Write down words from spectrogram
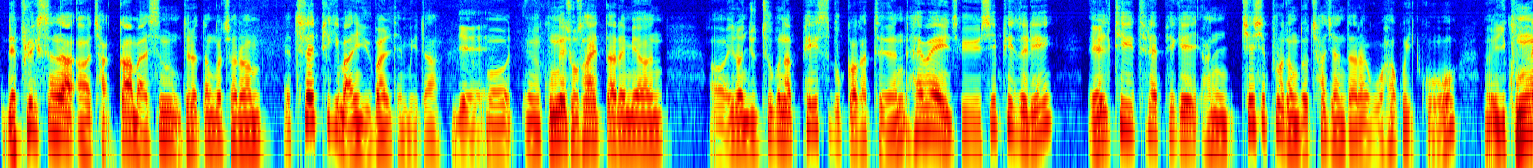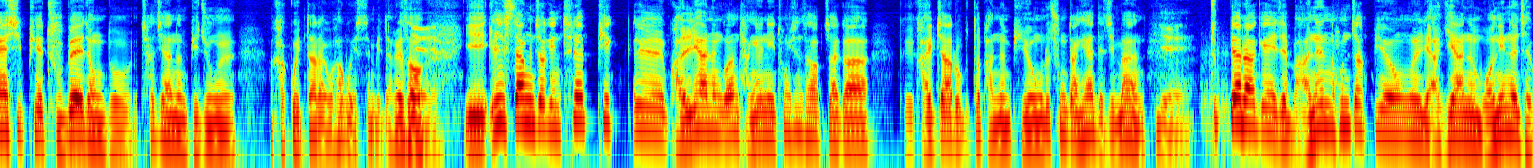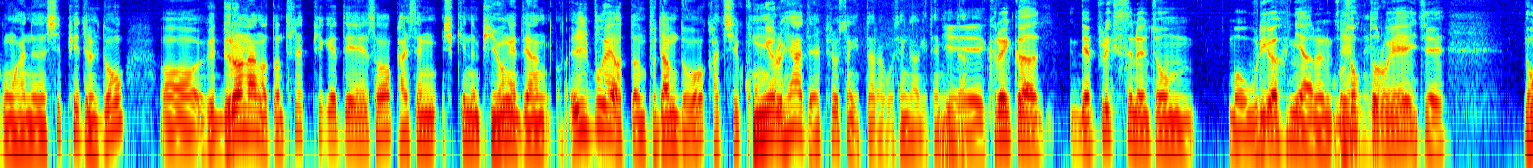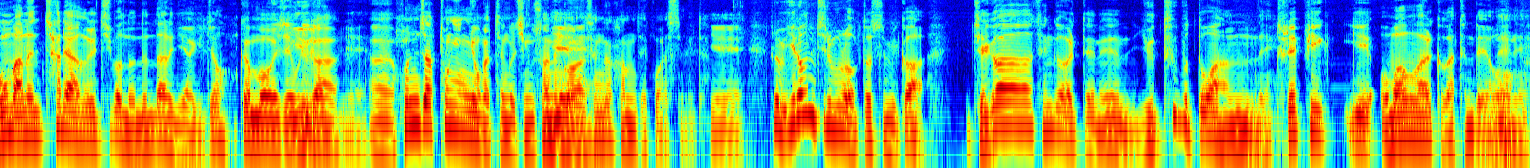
넷플릭스는 아, 아까 말씀드렸던 것처럼 트래픽이 많이 유발됩니다. 예. 뭐 어, 국내 조사에 따르면 어, 이런 유튜브나 페이스북과 같은 해외 그 CP들이 LTE 트래픽의 한 70% 정도 차지한다라고 하고 있고 국내 CP의 두 배 정도 차지하는 비중을 갖고 있다라고 하고 있습니다. 그래서 예. 이 일상적인 트래픽을 관리하는 건 당연히 통신 사업자가 그 가입자로부터 받는 비용으로 충당해야 되지만 예. 특별하게 이제 많은 혼잡 비용을 야기하는 원인을 제공하는 CP들도 어, 그 늘어난 어떤 트래픽에 대해서 발생시키는 비용에 대한 일부의 어떤 부담도 같이 공유를 해야 될 필요성이 있다라고 생각이 됩니다. 예. 그러니까 넷플릭스는 좀 뭐 우리가 흔히 아는 네네. 고속도로에 이제 너무 많은 차량을 집어 넣는다는 이야기죠. 그러니까 뭐 이제 우리가 예. 어, 혼잡 통행료 같은 걸 징수하는 예. 거와 생각하면 될 것 같습니다. 예. 그럼 이런 질문은 어떻습니까? 제가 생각할 때는 유튜브 또한 네. 트래픽이 어마어마할 것 같은데요. 네네.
